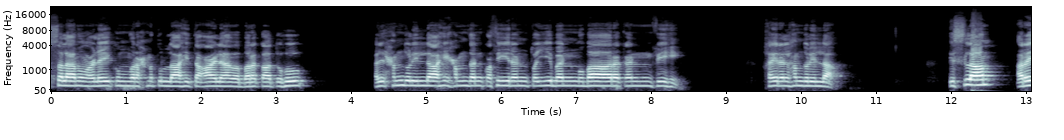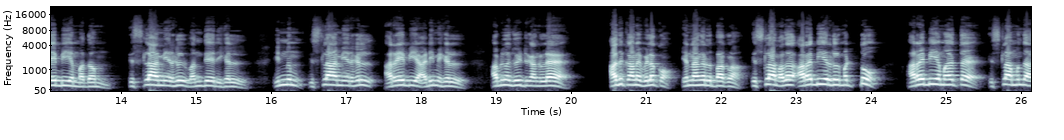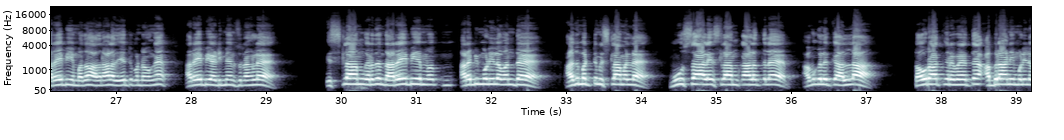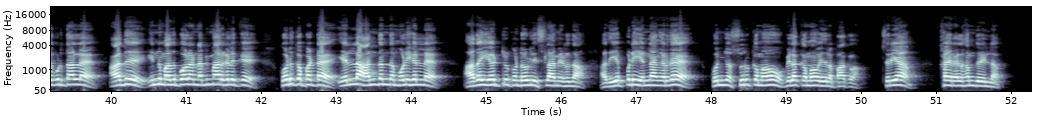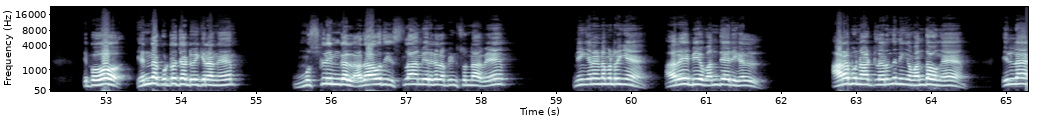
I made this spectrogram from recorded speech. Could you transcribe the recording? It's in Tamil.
அஸ்ஸலாமு அலைக்கும் வரமத்துல்லாஹி தாலா வ பரகாத்துஹு அல்ஹம்துலில்லாஹி ஹம்தன் கசீரன் தொய்யிபன் முபாரகன் ஃபீஹி ஹைர் அல்ஹம்துலில்லா இஸ்லாம் அரேபிய மதம் இஸ்லாமியர்கள் வந்தேரிகள் இன்னும் இஸ்லாமியர்கள் அரேபிய அடிமைகள் அப்படின்லாம் சொல்லிட்டு இருக்காங்களே அதுக்கான விளக்கம் என்னங்கிறது பார்க்கலாம். இஸ்லாம் அதாவது அரேபியர்கள் மட்டும் அரேபிய மதத்தை இஸ்லாம் வந்து அரேபிய மதம் அதனால் அதை ஏற்றுக்கொண்டவங்க அரேபிய அடிமைன்னு சொல்கிறாங்களே இஸ்லாம்ங்கிறது இந்த அரேபிய அரபி மொழியில் வந்த அது மட்டும் இஸ்லாம் அல்ல. மூசா அலை இஸ்லாம் காலத்தில் அவங்களுக்கு அல்லாஹ் தௌராத்ங்கிற வேதத்தை அப்ரானி மொழியில் கொடுத்தான்ல. அது இன்னும் அது போல நபிமார்களுக்கு கொடுக்கப்பட்ட எல்லா அந்தந்த மொழிகளில் அதை ஏற்றுக்கொண்டவர்கள் இஸ்லாமியர்கள் தான். அது எப்படி என்னங்கிறத கொஞ்சம் சுருக்கமாகவும் விளக்கமாகவும் இதில் பார்க்கலாம். சரியா? ஹைர் அல்ஹம்துலில்லா. இப்போ என்ன குற்றச்சாட்டு வைக்கிறாங்க? முஸ்லிம்கள் அதாவது இஸ்லாமியர்கள் அப்படின்னு சொன்னாவே நீங்கள் என்ன பண்ணுறீங்க அரேபிய வந்தேரிகள். அரபு நாட்டிலேருந்து நீங்கள் வந்தவங்க. இல்லை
